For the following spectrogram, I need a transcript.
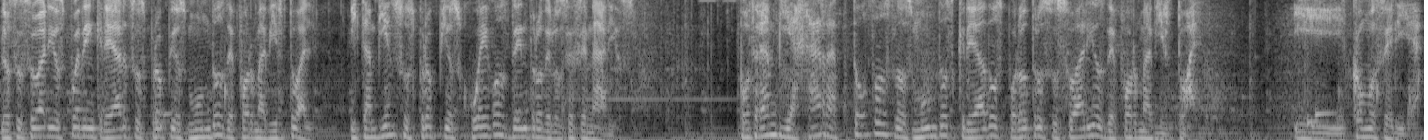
Los usuarios pueden crear sus propios mundos de forma virtual y también sus propios juegos dentro de los escenarios. Podrán viajar a todos los mundos creados por otros usuarios de forma virtual. ¿Y cómo sería?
